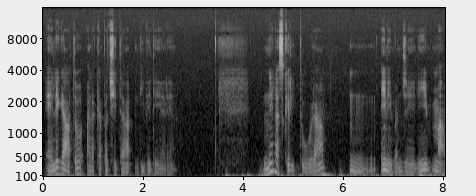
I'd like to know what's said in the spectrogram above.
è legato alla capacità di vedere. Nella scrittura mh, mm, e nei Vangeli, ma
